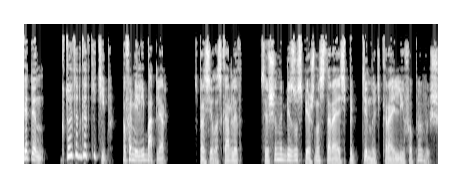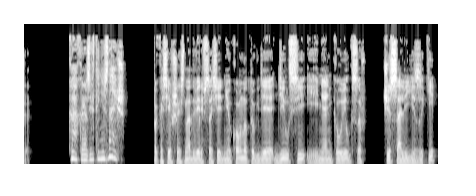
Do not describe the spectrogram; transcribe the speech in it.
Кэтлин, кто этот гадкий тип по фамилии Батлер? — спросила Скарлетт, совершенно безуспешно стараясь подтянуть край лифа повыше. — Как, разве ты не знаешь? Покосившись на дверь в соседнюю комнату, где Дилси и нянька Уилксов чесали языки,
